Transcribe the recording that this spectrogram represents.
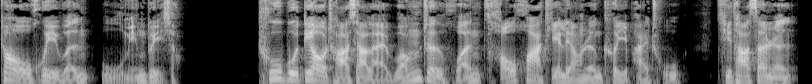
赵慧文五名对象。初步调查下来，王振环、曹化铁两人可以排除，其他三人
